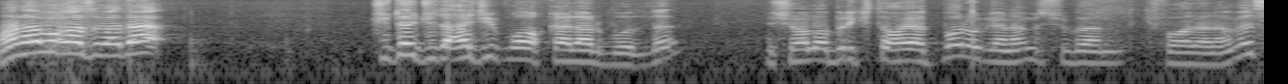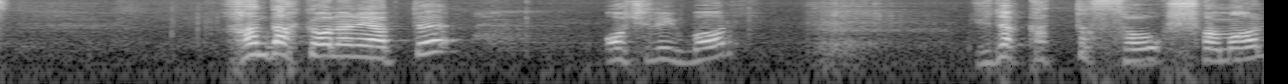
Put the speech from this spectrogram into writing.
mana bu g'azvada juda juda ajib voqealar bo'ldi. Inshaalloh bir ikkita oyat bor, o'rganamiz, shu bilan kifoyalanamiz. Xandaqqa olanyapti. Ochlik bor. Juda qattiq sovuq shamol,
